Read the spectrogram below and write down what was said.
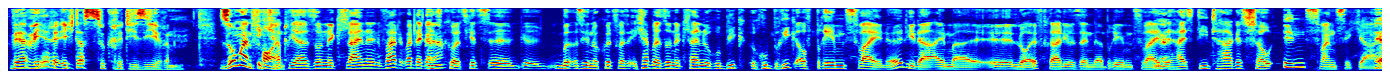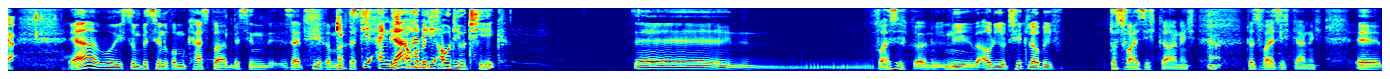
Wer wäre ich, das zu kritisieren? So, mein Ich Freund. habe ja so eine kleine, warte, warte ganz Ja? kurz, jetzt äh, muss ich noch kurz was, ich habe ja so eine kleine Rubrik, Rubrik auf Bremen 2, ne, die da einmal äh, läuft, Radiosender Bremen 2, Ja. der heißt die Tagesschau in 20 Jahren. Ja. Ja, wo ich so ein bisschen rumkasper, ein bisschen Satire mache. Gibt's die eigentlich Da auch über die ich, Audiothek? Äh, weiß ich gar nicht. Nee, Audiothek glaube ich, das weiß ich gar nicht. Das weiß ich gar nicht. Äh,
